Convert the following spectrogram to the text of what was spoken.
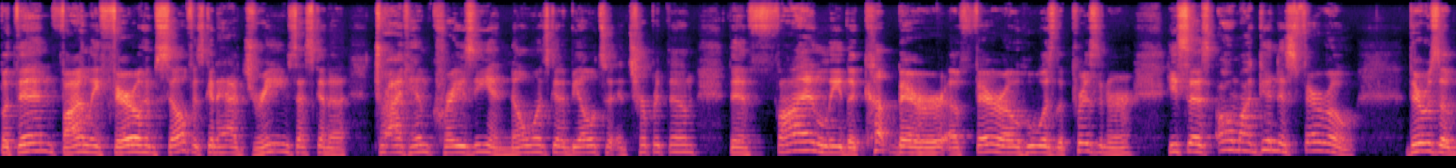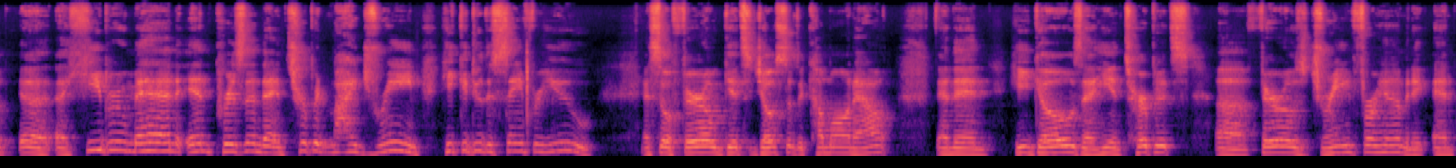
But then finally, Pharaoh himself is going to have dreams that's going to drive him crazy and no one's going to be able to interpret them. Then finally, the cupbearer of Pharaoh, who was the prisoner, he says, Oh my goodness, Pharaoh, there was a, a, a, Hebrew man in prison that interpreted my dream. He could do the same for you. And so Pharaoh gets Joseph to come on out, and then he goes and he interprets uh, Pharaoh's dream for him, and it, and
